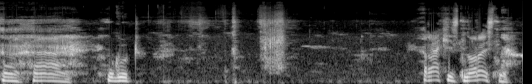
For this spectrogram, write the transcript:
হ্যাঁ হ্যাঁ গুড। রাখিস নড়াইস নে।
